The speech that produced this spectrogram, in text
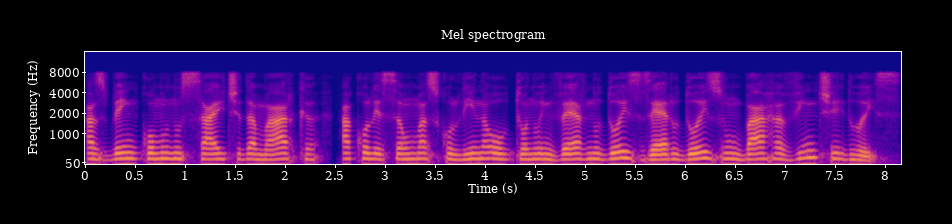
as bem como no site da marca, a coleção masculina Outono-Inverno 2021-22.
